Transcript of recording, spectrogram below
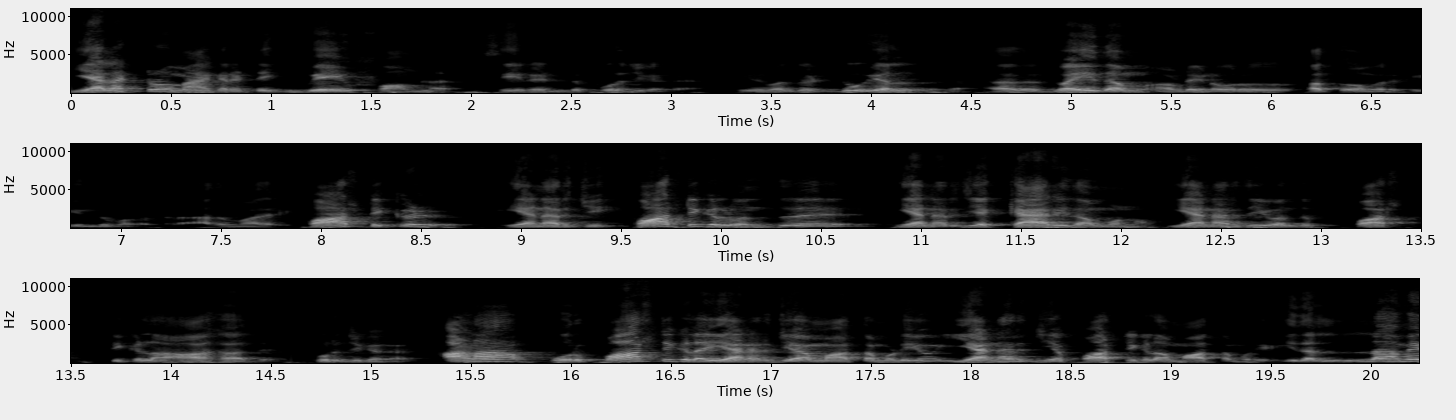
எலக்ட்ரோ மேக்னட்டிக் வேவ் ஃபார்ம்ல சி ரெண்டு புரிஞ்சுக்கங்க. இது வந்து டூயல் அதாவது துவைதம் அப்படின்னு ஒரு தத்துவம் இருக்கு இந்து மதத்துல. அது மாதிரி. பார்ட்டிக்கிள் எனர்ஜி பார்ட்டிக்கிள் வந்து எனர்ஜியை கேரி தான் பண்ணும். எனர்ஜி வந்து பார்ட்டிக்கிளா ஆகாது. புரிஞ்சுக்கங்க. ஆனா ஒரு பார்ட்டிகளை எனர்ஜியா மாத்த முடியும் எனர்ஜியை பார்ட்டிகளா மாத்த முடியும். இதெல்லாமே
